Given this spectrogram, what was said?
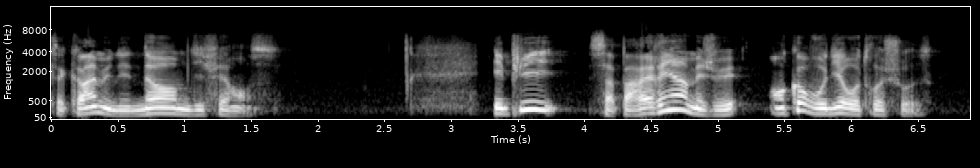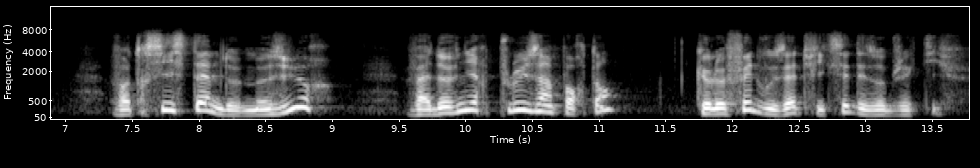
C'est quand même une énorme différence. Et puis, ça paraît rien, mais je vais encore vous dire autre chose votre système de mesure va devenir plus important que le fait de vous être fixé des objectifs.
